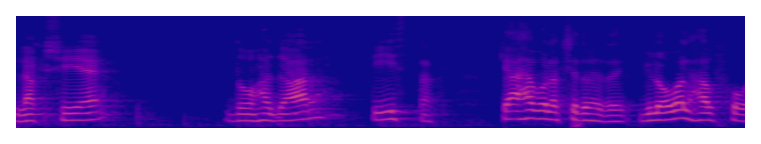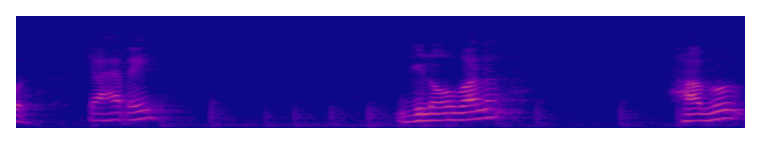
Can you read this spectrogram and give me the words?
लक्ष्य 2030 तक। क्या है वो लक्ष्य 2030 ग्लोबल हब फोर क्या है भाई? Global hub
